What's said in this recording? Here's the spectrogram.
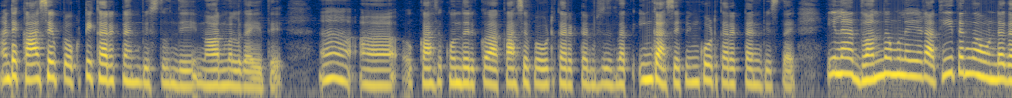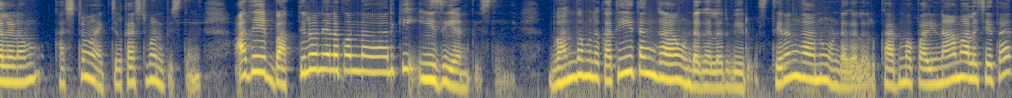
అంటే కాసేపు ఒకటి కరెక్ట్ అనిపిస్తుంది నార్మల్గా అయితే. కాసే కొందరికి కాసేపు ఒకటి కరెక్ట్ అనిపిస్తుంది ఇంకాసేపు ఇంకోటి కరెక్ట్ అనిపిస్తాయి. ఇలా ద్వంద్వములయ్యడం అతీతంగా ఉండగలడం కష్టం యాక్చువల్ కష్టం అనిపిస్తుంది. అదే భక్తిలో నెలకొన్న వారికి ఈజీ అనిపిస్తుంది. ద్వంద్వములకు అతీతంగా ఉండగలరు వీరు. స్థిరంగాను ఉండగలరు. కర్మ పరిణామాల చేత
